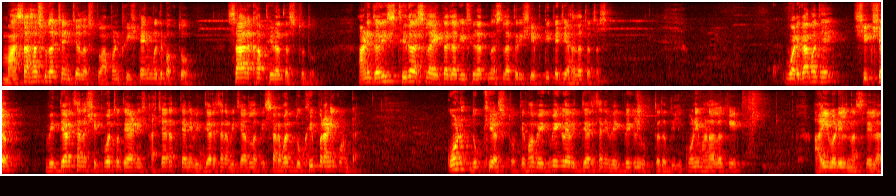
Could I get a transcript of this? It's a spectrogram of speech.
मासा हा सुद्धा चंचल असतो. आपण फिश टँकमध्ये बघतो सारखा फिरत असतो तो. आणि जरी स्थिर असला एका जागी फिरत नसला तरी शेपटी त्याची हलतच असते. वर्गामध्ये शिक्षक विद्यार्थ्यांना शिकवत होते आणि अचानक त्याने विद्यार्थ्यांना विचारलं की सर्वात दुःखी प्राणी कोणता? कोण दुःखी असतो तेव्हा वेगवेगळ्या विद्यार्थ्यांनी वेगवेगळी उत्तरं दिली. कोणी म्हणालं की आई वडील नसलेला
